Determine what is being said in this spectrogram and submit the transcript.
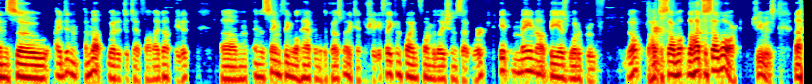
And so I didn't. I'm not wedded to Teflon. I don't need it. Um, and the same thing will happen with the cosmetics industry. If they can find formulations that work, it may not be as waterproof. No, They'll have to sell. They'll have to sell more she was. Uh,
